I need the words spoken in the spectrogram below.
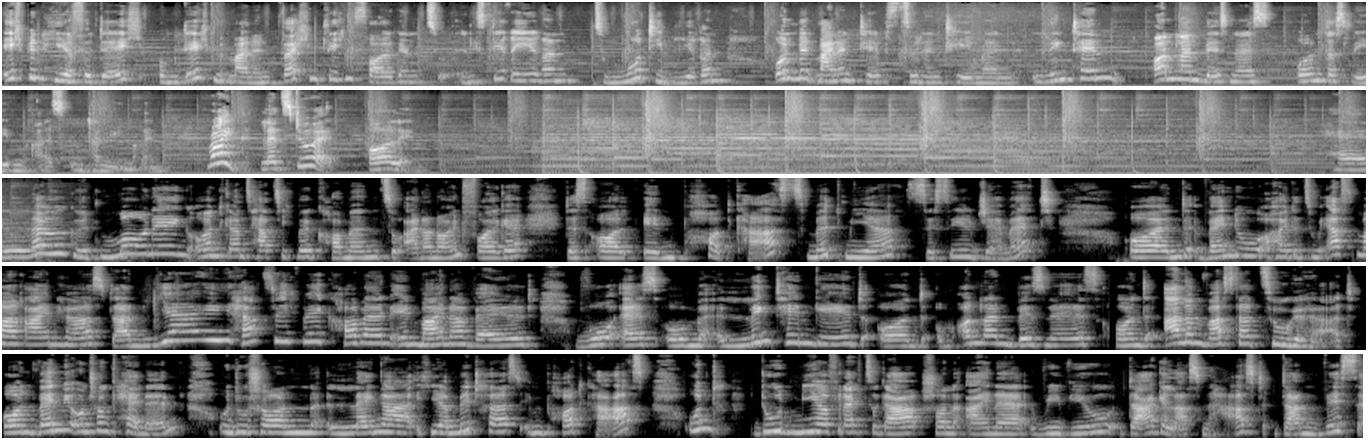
Ich bin hier für dich, um dich mit meinen wöchentlichen Folgen zu inspirieren, zu motivieren und mit meinen Tipps zu den Themen LinkedIn, Online-Business und das Leben als Unternehmerin. Right, let's do it. All in. Hello, good morning und ganz herzlich willkommen zu einer neuen Folge des All In Podcasts mit mir, Cecile Jemmet. Und wenn du heute zum ersten Mal reinhörst, dann yay, herzlich willkommen in meiner Welt, wo es um LinkedIn geht und um Online-Business und allem, was dazugehört. Und wenn wir uns schon kennen und du schon länger hier mithörst im Podcast und du mir vielleicht sogar schon eine Review dagelassen hast, dann wisse,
